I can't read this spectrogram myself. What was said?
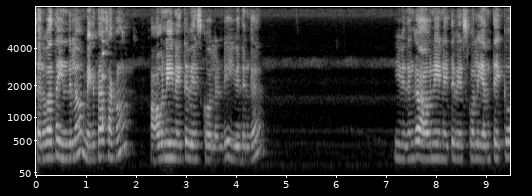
తర్వాత ఇందులో మిగతా సగం ఆవు నెయ్యిని అయితే వేసుకోవాలండి ఈ విధంగా. ఈ విధంగా ఆవు నెయ్యిని అయితే వేసుకోవాలి. ఎంత ఎక్కువ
